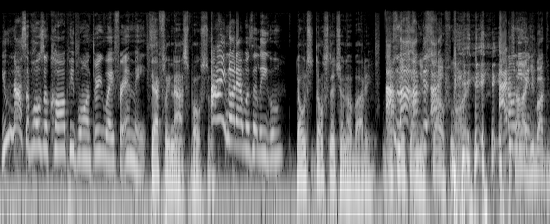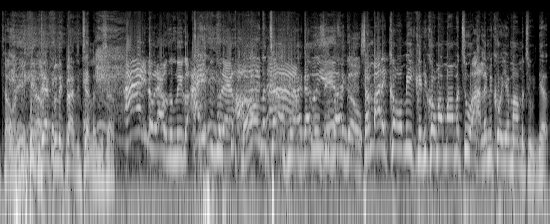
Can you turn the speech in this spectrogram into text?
you not supposed to call people on three way for inmates? Definitely not supposed to. I didn't know that was illegal. Don't don't snitch on nobody. I'm not. Snitch on I'm just- I- yourself, Lauren. I don't Sound even like you about to tell on yourself. Definitely about to tell on yourself. I didn't know that was illegal. I used to do that all, All the time. Right? That's Two what it seems years like. ago. Somebody call me. Can you call my mama too? Ah, let me call your mama too. Yep,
